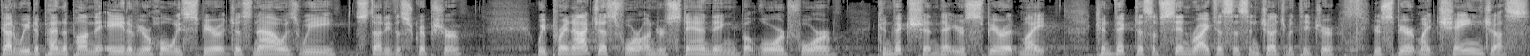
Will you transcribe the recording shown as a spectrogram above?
God, we depend upon the aid of your Holy Spirit just now as we study the Scripture. We pray not just for understanding, but Lord, for conviction, that your Spirit might convict us of sin, righteousness, and judgment, that your, your Spirit might change us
